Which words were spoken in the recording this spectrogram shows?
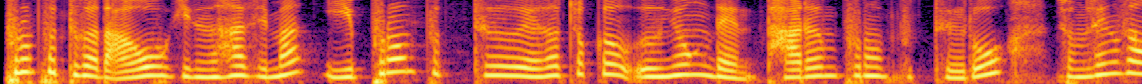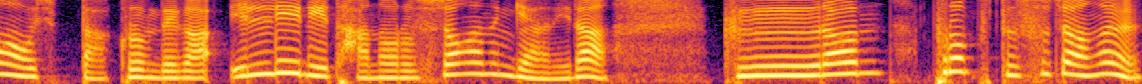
프롬프트가 나오기는 하지만 이 프롬프트에서 조금 응용된 다른 프롬프트로 좀 생성하고 싶다. 그럼 내가 일일이 단어로 수정하는 게 아니라 그런 프롬프트 수정을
